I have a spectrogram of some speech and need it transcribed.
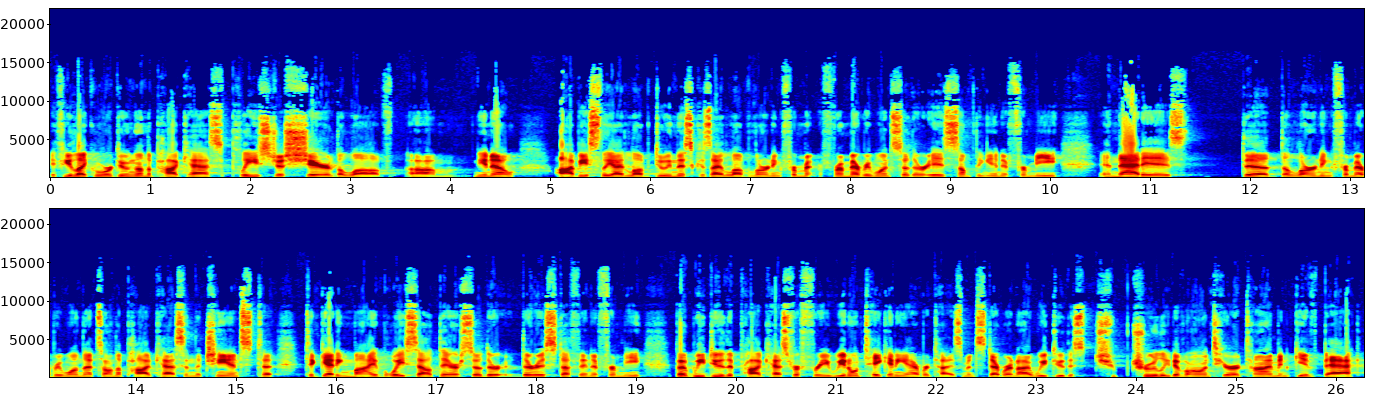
if you like what we're doing on the podcast, please just share the love. Um, you know, obviously, I love doing this because I love learning from from everyone. So there is something in it for me, and that is the the learning from everyone that's on the podcast and the chance to to getting my voice out there. So there there is stuff in it for me. But we do the podcast for free. We don't take any advertisements. Deborah and I we do this tr- truly to volunteer our time and give back.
